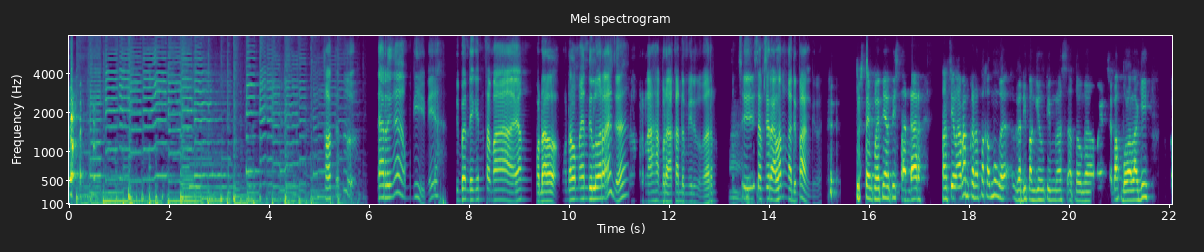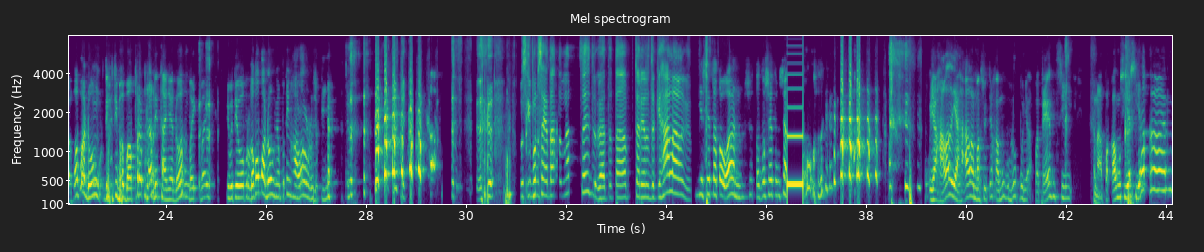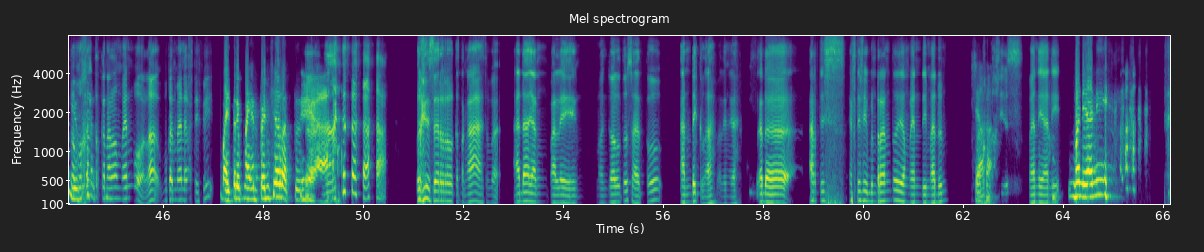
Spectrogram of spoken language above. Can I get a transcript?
Scoutnya tuh nyarinya begini ya dibandingin sama yang modal modal main di luar aja pernah berakademi di luar Nah, si Samsir Alam nggak dipanggil Terus template-nya nanti standar. Tansil Aram, kenapa kamu nggak nggak dipanggil timnas atau nggak main sepak bola lagi? Gak apa-apa dong. Tiba-tiba baper pernah ditanya doang baik-baik. Tiba-tiba baper. Gak apa-apa dong. Yang penting halal rezekinya. meskipun saya tatoan saya juga tetap cari rezeki halal gitu Iya saya tatoan. Tato saya tulisan. ya halal ya halal. Maksudnya kamu dulu punya potensi. Kenapa kamu sia-siakan? kamu Gitu kan terkenal main bola bukan main FTV My trip my adventure tuh. Iya. bergeser ke tengah coba ada yang paling nonjol tuh satu Andik lah paling ya ada artis FTV beneran tuh yang main di Madun Siapa? Maniani Maniani.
